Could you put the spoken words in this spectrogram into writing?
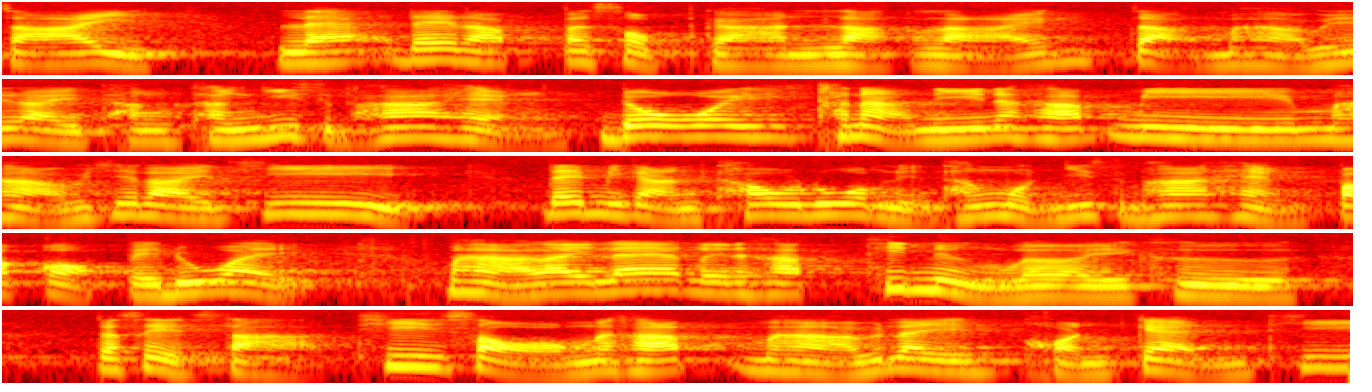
ใจ และได้รับประสบการณ์หลากหลายจากมหาวิทยาลัยทั้งทั้ง 25 แห่ง โดยขณะนี้นะครับมีมหาวิทยาลัยที่ ได้มีการเข้าร่วมเนี่ยทั้งหมด 25 แห่งประกอบไปด้วย มหาลัยแรกเลยนะครับที่ 1 เลยคือเกษตรศาสตร์ที่2นะครับมหาวิทยาลัยขอนแก่นที่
